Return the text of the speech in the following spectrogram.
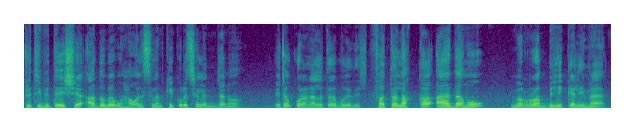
পৃথিবীতে এসে আদম এবং হাওয়া সালাম কি করেছিলেন জানো? এটাও কোরআন আল্লাহ তালা বলে দিয়েছে, ফাতালাক্কা আদামু রাব্বিহি কালিমাত।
